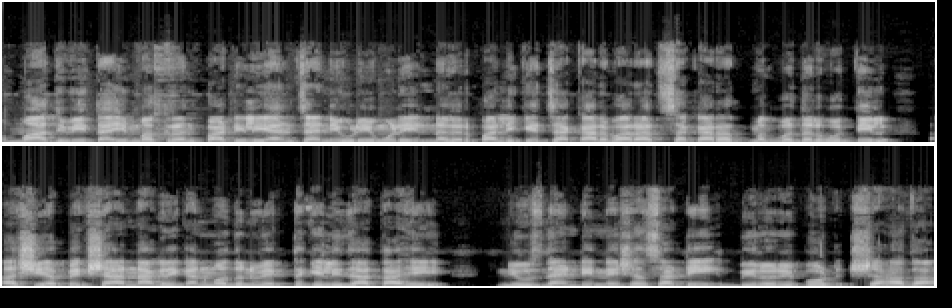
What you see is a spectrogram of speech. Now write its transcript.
माधवीताई मकरंद पाटील यांच्या निवडीमुळे नगरपालिकेच्या कारभारात सकारात्मक बदल होतील अशी अपेक्षा नागरिकांमधून व्यक्त केली जात आहे. न्यूज नाईन्टीन नेशनसाठी ब्युरो रिपोर्ट शहादा.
